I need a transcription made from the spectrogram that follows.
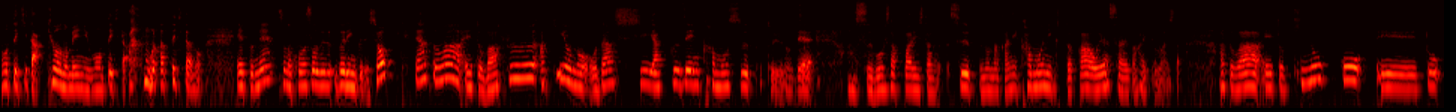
持ってきた。今日のメニュー持ってきた。もらってきたの。えっとね、その酵素ドリンクでしょ？で、あとは、えっと、和風秋代のお出汁薬膳鴨スープというので、あのすごいさっぱりしたスープの中に鴨肉とかお野菜が入ってました。あとは、えっと、きのこ、えっと、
